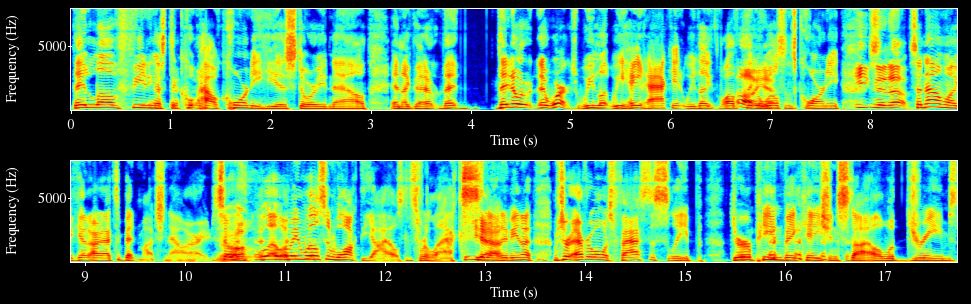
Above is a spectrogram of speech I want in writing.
they love feeding us the co- how corny he is story now, and like that. that they know it, it works. We lo- we hate Hackett. We like love Oh, thinking yeah. Wilson's corny. Eating it up. So now I'm like, all right, that's a bit much now. All right. So No. well, I mean, Wilson walked the aisles. Let's relax. You know Yeah. what I mean? I'm sure everyone was fast asleep, European vacation style with dreams,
